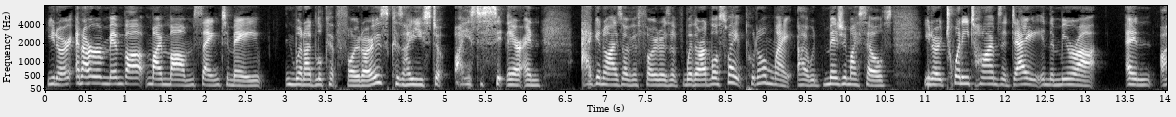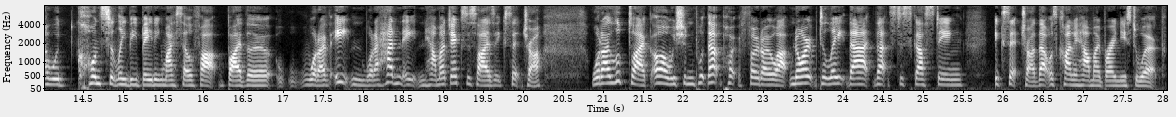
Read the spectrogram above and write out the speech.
You know, and I remember my mum saying to me when I'd look at photos, because I used to, I used to sit there and agonize over photos of whether I'd lost weight, put on weight. I would measure myself, you know, 20 times a day in the mirror and I would constantly be beating myself up by the what I've eaten, what I hadn't eaten, how much exercise, etc what I looked like. Oh, we shouldn't put that po- photo up. Nope, delete that. That's disgusting, etc. That was kind of how my brain used to work.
